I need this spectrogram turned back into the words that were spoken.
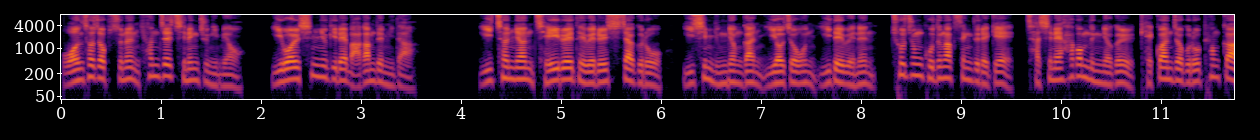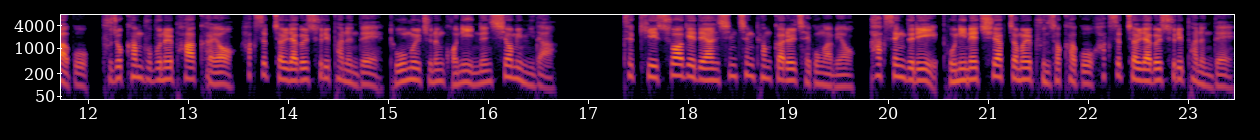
원서 접수는 현재 진행 중이며 2월 16일에 마감됩니다. 2000년 제1회 대회를 시작으로 26년간 이어져 온 이 대회는 초중 고등학생들에게 자신의 학업 능력을 객관적으로 평가하고 부족한 부분을 파악하여 학습 전략을 수립하는 데 도움을 주는 권위 있는 시험입니다. 특히 수학에 대한 심층 평가를 제공하며 학생들이 본인의 취약점을 분석하고 학습 전략을 수립하는데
